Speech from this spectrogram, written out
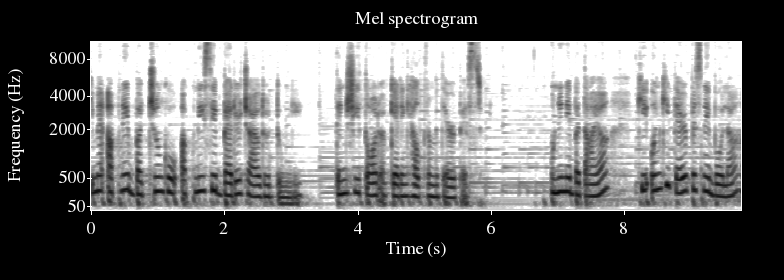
कि मैं अपने बच्चों को अपने से बेटर चाइल्डहुड दूँगी। Then she thought of getting help from a therapist उन्होंने बताया कि उनकी थेरेपिस्ट ने बोला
